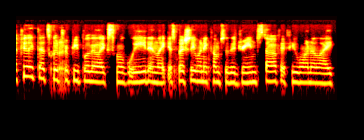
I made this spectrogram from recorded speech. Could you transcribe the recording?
I feel like that's good right. for people that like smoke weed and like especially when it comes to the dream stuff. If you want to like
